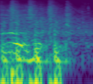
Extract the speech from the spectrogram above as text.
Ugh.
